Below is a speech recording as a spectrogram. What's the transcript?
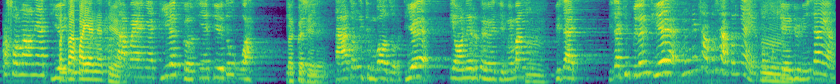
personalnya dia itu- Pencapaiannya dia. pencapaiannya dia goalsnya dia itu wah hebat Bagus sih tak acungi jempol cok dia pionir banget sih memang Hmm. bisa bisa dibilang dia mungkin satu-satunya ya pemuda Hmm. Indonesia yang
